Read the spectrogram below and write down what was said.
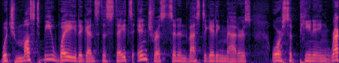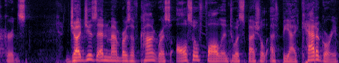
which must be weighed against the state's interests in investigating matters or subpoenaing records Judges and members of Congress also fall into a special FBI category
